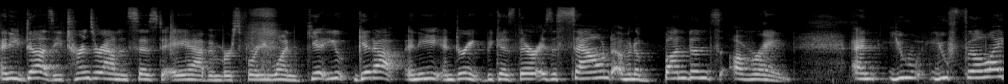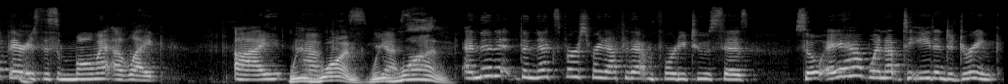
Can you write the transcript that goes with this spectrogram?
and he does. He turns around and says to Ahab in verse forty one, "Get you get up and eat and drink, because there is a sound of an abundance of rain," and you you feel like there is this moment of like. I We have won. this. We won. And then it, the next verse right after that in 42 says, So Ahab went up to eat and to drink,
